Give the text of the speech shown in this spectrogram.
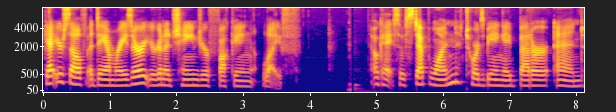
get yourself a damn razor. You're going to change your fucking life. Okay, so step one towards being a better and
